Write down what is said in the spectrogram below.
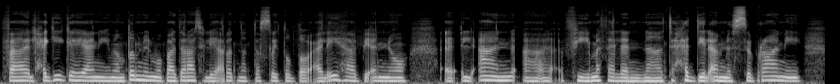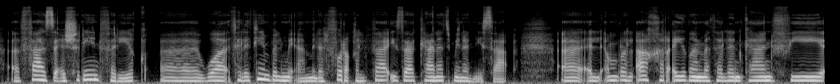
فالحقيقة يعني من ضمن المبادرات اللي أردنا تسليط الضوء عليها بأنه الآن في مثلا تحدي الأمن السبراني فاز 20 فريق و30% من الفرق الفائزة كانت من النساء. الأمر الآخر أيضا مثلا كان في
